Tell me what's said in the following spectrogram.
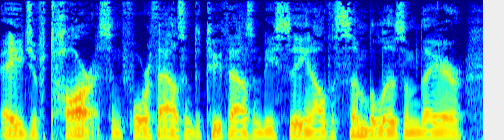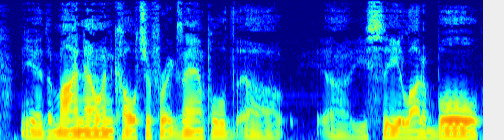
age of Taurus in 4000 to 2000 BC, and all the symbolism there. You know, the Minoan culture, for example, uh, uh you see a lot of bull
